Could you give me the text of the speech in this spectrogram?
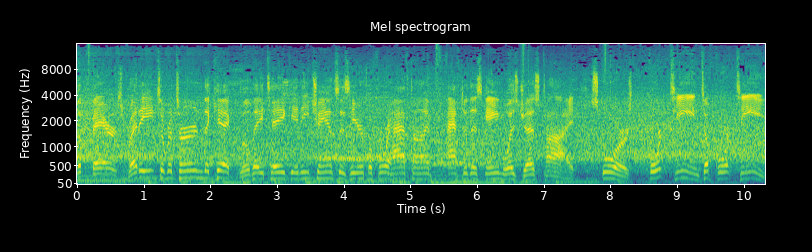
The Bears ready to return the kick. Will they take any chances here before halftime after this game was just tied? Scores 14 to 14.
